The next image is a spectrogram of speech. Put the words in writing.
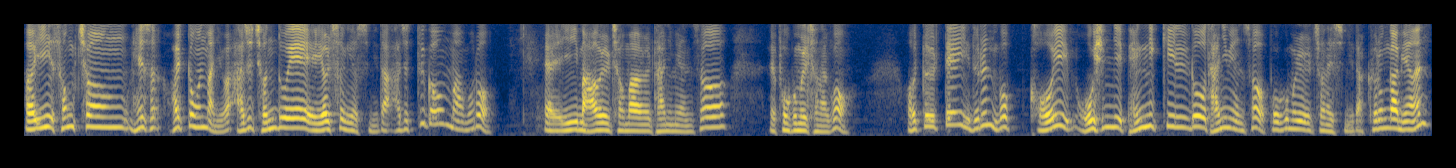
어, 이 성청 활동은만요 아주 전도의 열성이었습니다. 아주 뜨거운 마음으로 이 마을 저 마을 다니면서 복음을 전하고 어떨 때 이들은 뭐 거의 50리, 100리 길도 다니면서 복음을 전했습니다. 그런가 하면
